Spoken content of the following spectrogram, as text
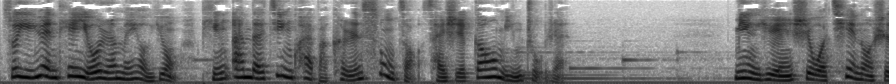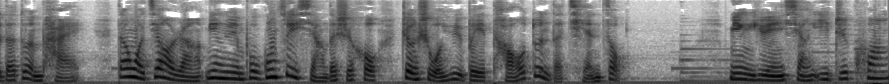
所以怨天尤人没有用，平安的尽快把客人送走，才是高明主人。命运是我怯懦时的盾牌，当我叫嚷命运不公最响的时候，正是我预备逃遁的前奏。命运像一只筐，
